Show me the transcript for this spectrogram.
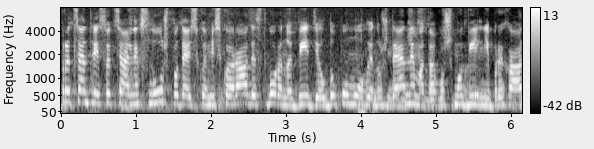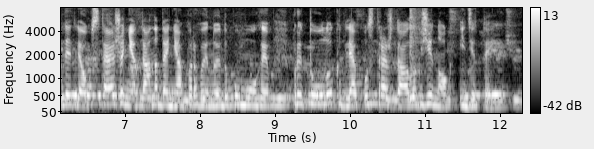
При центрі соціальних служб Одеської міської ради створено відділ допомоги нужденним, а також мобільні бригади для обстеження та надання первинної допомоги, притулок для постраждалих жінок і дітей.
